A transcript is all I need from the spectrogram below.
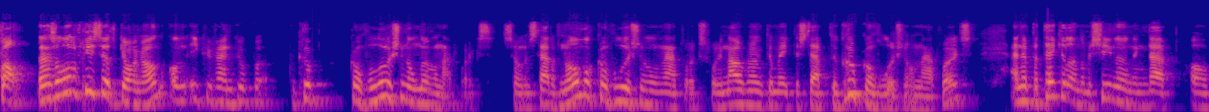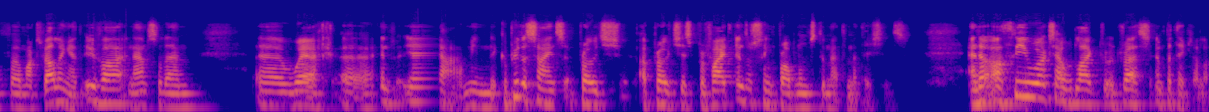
Well, there's a lot of research going on on equivariant group, group convolutional neural networks. So instead of normal convolutional networks, we're now going to make the step to group convolutional networks. And in particular, in the machine learning lab of uh, Max Welling at UvA in Amsterdam, uh, where, uh, yeah, I mean, the computer science approach approaches provide interesting problems to mathematicians. And there are three works I would like to address in particular.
